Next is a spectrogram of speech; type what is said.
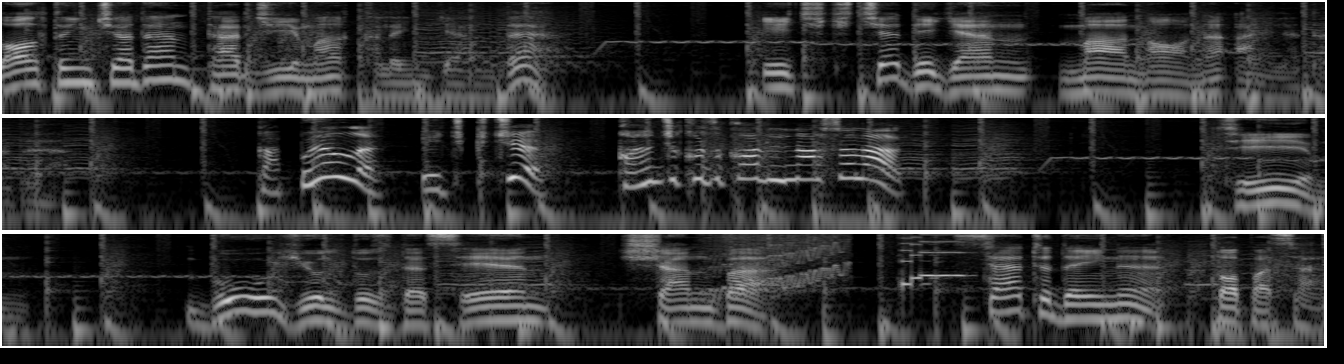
Lotinchadan tarjima qilinganda echkicha degan ma'noni anglatadi. Kapella, echkichi. Qancha qiziqarli narsalar. Tim, bu yulduzda sen shanba, Saturdayni topasan.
